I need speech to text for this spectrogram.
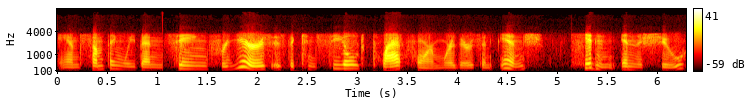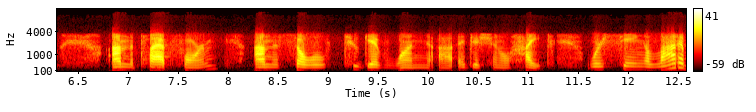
And something we've been seeing for years is the concealed platform, where there's an inch hidden in the shoe on the platform on the sole to give one uh, additional height. We're seeing a lot of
